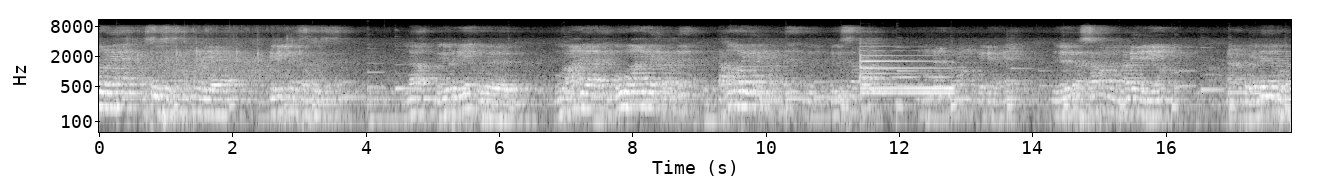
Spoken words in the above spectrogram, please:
நம்மளுடைய அசோசியேஷன் நம்மளுடைய கெமிக்கல்ஸ் அசோசியேஷன். எல்லாம் மிகப்பெரிய ஒரு நூறு ஆண்டுகால நூறு ஆண்டுகளை கடந்து தலைமுறைகளை கடந்து இது பெருசாக முன்னெடுத்து வரணும்னு இதில் இருக்கிற தெரியும். நான் இப்போ இடையில ஒரு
